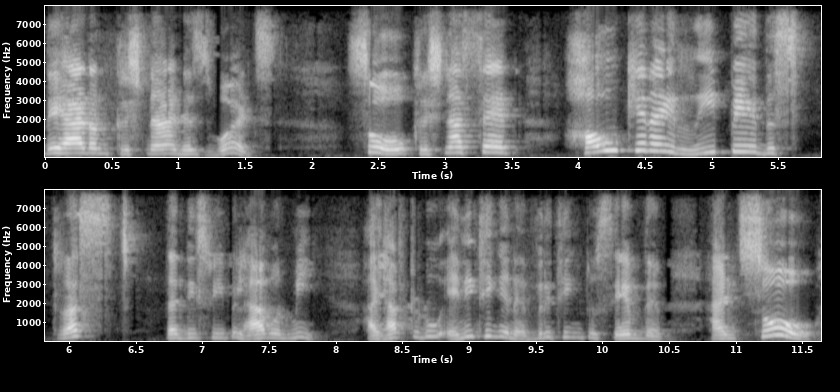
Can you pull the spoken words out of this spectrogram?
they had on Krishna and his words. So Krishna said, How can I repay this trust that these people have on me? I have to do anything and everything to save them. And so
